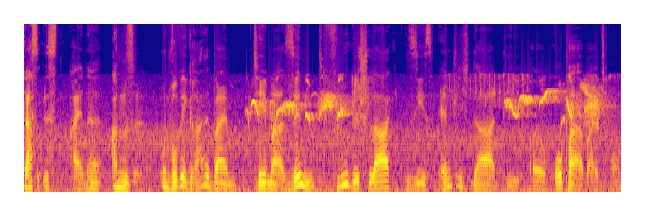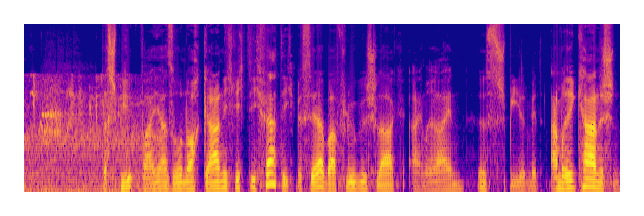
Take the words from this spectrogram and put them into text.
Das ist eine Amsel. Und wo wir gerade beim Thema sind, Flügelschlag, sie ist endlich da, die Europaerweiterung. Das Spiel war ja so noch gar nicht richtig fertig. Bisher war Flügelschlag ein reines Spiel mit amerikanischen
